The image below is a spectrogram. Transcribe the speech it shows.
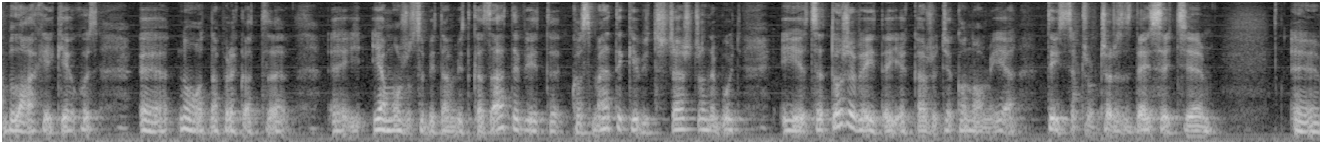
благ якихось. Е, ну, от, наприклад, е, е, я можу собі там відказати від косметики, від ще що-небудь. І це теж вийде, як кажуть, економія тисячу через 10 е, е,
